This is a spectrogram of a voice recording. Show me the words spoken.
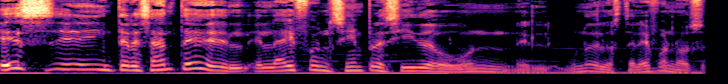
Es interesante, el, iPhone siempre ha sido un, uno de los teléfonos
